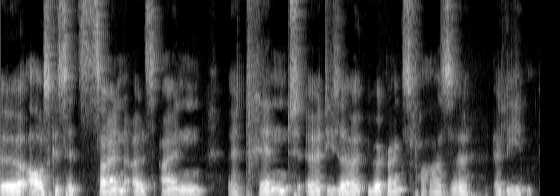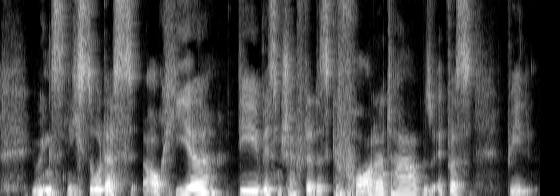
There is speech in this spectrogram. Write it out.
ausgesetzt sein als ein äh, Trend äh, dieser Übergangsphase erleben. Übrigens nicht so, dass auch hier die Wissenschaftler das gefordert haben, so etwas wie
